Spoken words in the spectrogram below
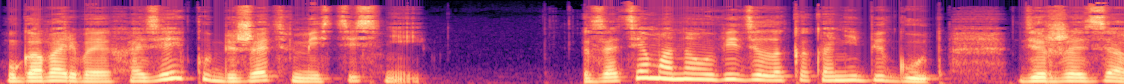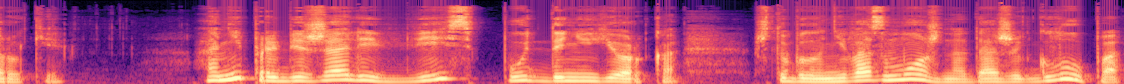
уговаривая хозяйку бежать вместе с ней. Затем она увидела, как они бегут, держась за руки. Они пробежали весь путь до Нью-Йорка, что было невозможно, даже глупо,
